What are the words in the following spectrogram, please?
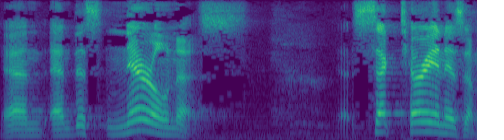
And, and this narrowness, sectarianism,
